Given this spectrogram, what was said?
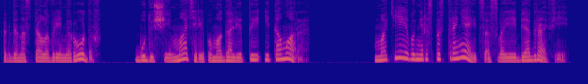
Когда настало время родов, будущей матери помогали ты и Тамара. Макеева не распространяется о своей биографии,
